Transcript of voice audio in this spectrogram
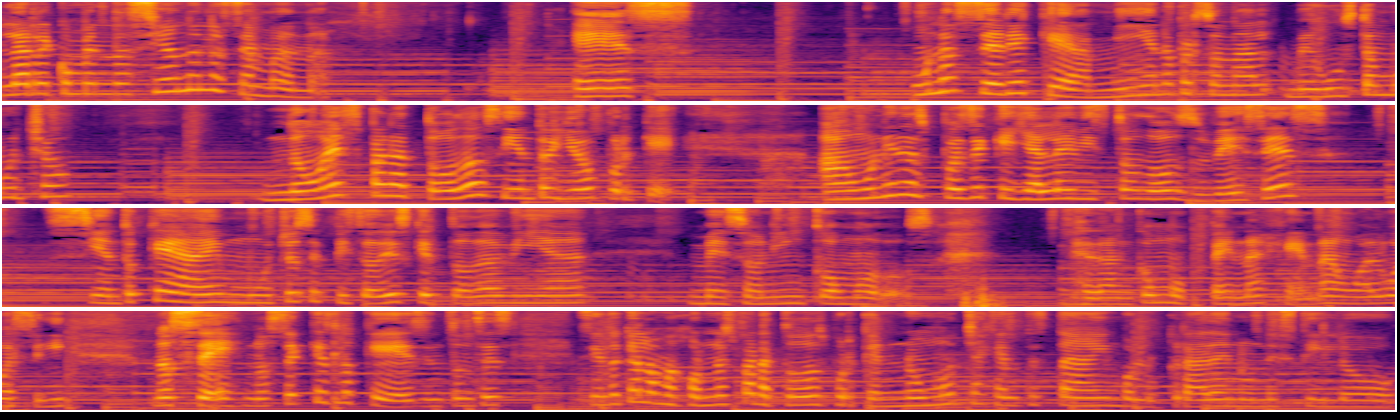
la recomendación de la semana es una serie que a mí en lo personal me gusta mucho. No es para todos, siento yo, porque aún y después de que ya la he visto dos veces, siento que hay muchos episodios que todavía me son incómodos. Me dan como pena ajena o algo así. No sé, no sé qué es lo que es. Entonces, siento que a lo mejor no es para todos porque no mucha gente está involucrada en un estilo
